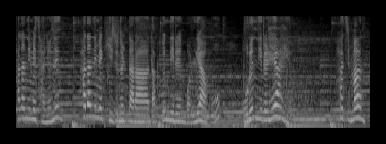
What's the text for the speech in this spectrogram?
하나님의 자녀는 하나님의 기준을 따라 나쁜 일은 멀리하고 옳은 일을 해야 해요. 하지만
